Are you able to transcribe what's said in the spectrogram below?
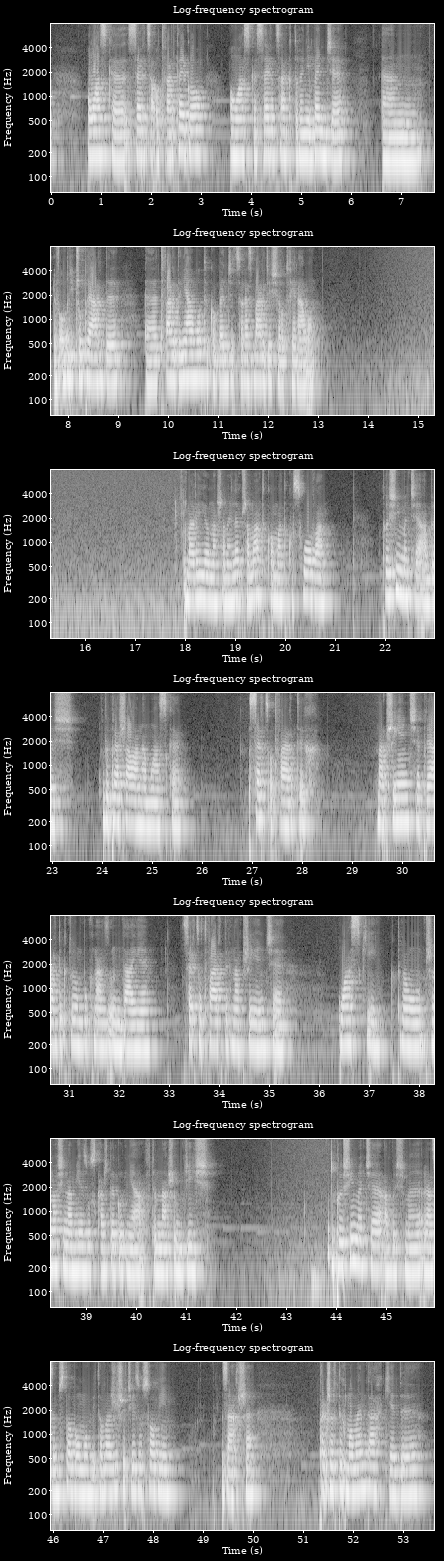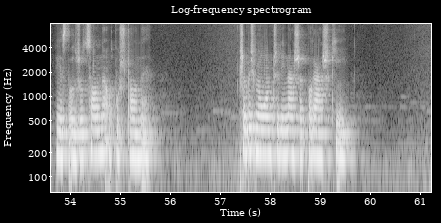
o łaskę serca otwartego, o łaskę serca, które nie będzie w obliczu prawdy e, twardniało, tylko będzie coraz bardziej się otwierało. Maryjo, nasza najlepsza Matko, Matko Słowa, Prosimy Cię, abyś wypraszała nam łaskę serc otwartych na przyjęcie prawdy, którą Bóg nam daje, serc otwartych na przyjęcie łaski, którą przynosi nam Jezus każdego dnia w tym naszym dziś. Prosimy Cię, abyśmy razem z Tobą mogli towarzyszyć Jezusowi zawsze, także w tych momentach, kiedy jest odrzucony, opuszczony, żebyśmy łączyli nasze porażki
